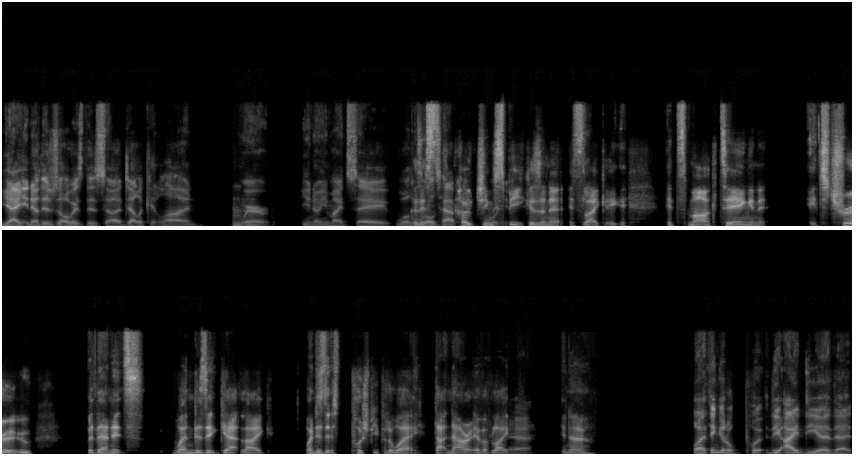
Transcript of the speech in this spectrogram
yeah, you know, there's always this uh, delicate line Because where, you know, you might say, well, the world's it's happening coaching speak, isn't it? It's like it, it's marketing and it, it's true, but then it's when does it get like when does it push people away? That narrative of like, Yeah. you know, Well, I think it'll put the idea that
